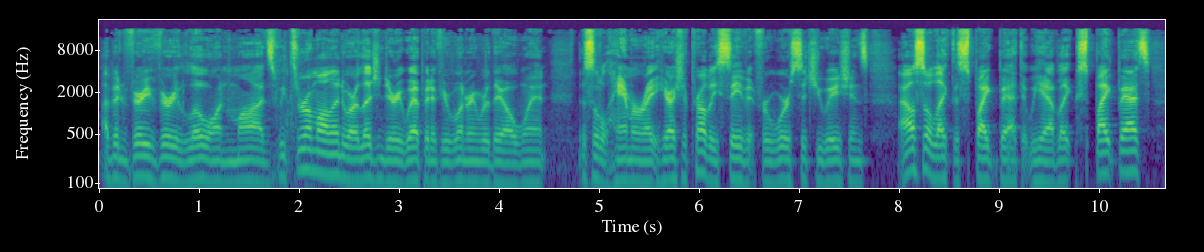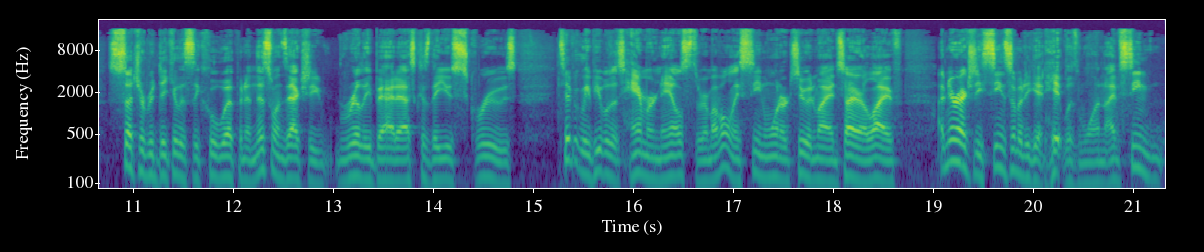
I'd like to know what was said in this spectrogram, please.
I've been very, very low on mods. We threw them all into our legendary weapon if you're wondering where they all went. This little hammer right here. I should probably save it for worse situations. I also like the spike bat that we have. Like, spike bats, such a ridiculously cool weapon. And this one's actually really badass because they use screws. Typically, people just hammer nails through them. I've only seen one or two in my entire life. I've never actually seen somebody get hit with one. I've seen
